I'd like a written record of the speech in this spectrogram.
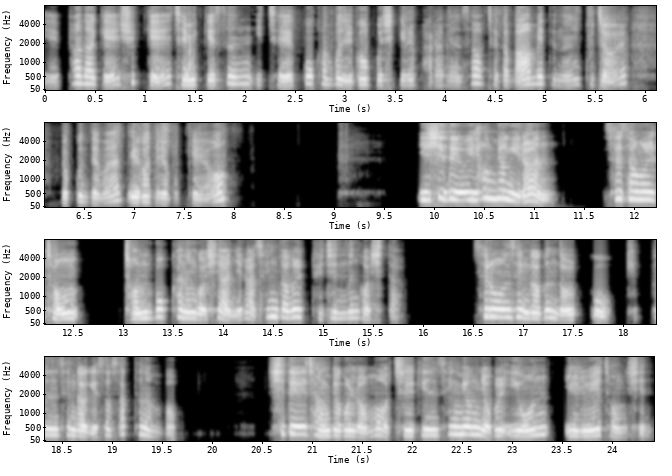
예, 편하게 쉽게 재밌게 쓴 이 책 꼭 한번 읽어보시기를 바라면서 제가 마음에 드는 구절 몇 군데만 읽어드려 볼게요. 이 시대의 혁명이란 세상을 정, 전복하는 것이 아니라 생각을 뒤집는 것이다. 새로운 생각은 넓고 깊은 생각에서 싹트는 법. 시대의 장벽을 넘어 질긴 생명력을 이온 인류의 정신,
